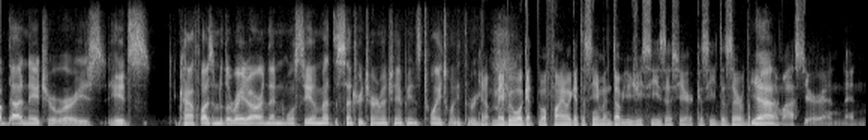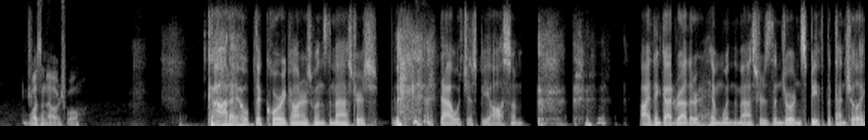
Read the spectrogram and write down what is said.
of that nature where he's he's kind of flies under the radar, and then we'll see him at the Sentry Tournament Champions 2023. You know, maybe we'll get we'll finally get to see him in WGCs this year because he deserved the Yeah. platinum last year and and wasn't eligible. God, I hope that Corey Conners wins the Masters. that would just be awesome. I think I'd rather him win the Masters than Jordan Spieth potentially.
